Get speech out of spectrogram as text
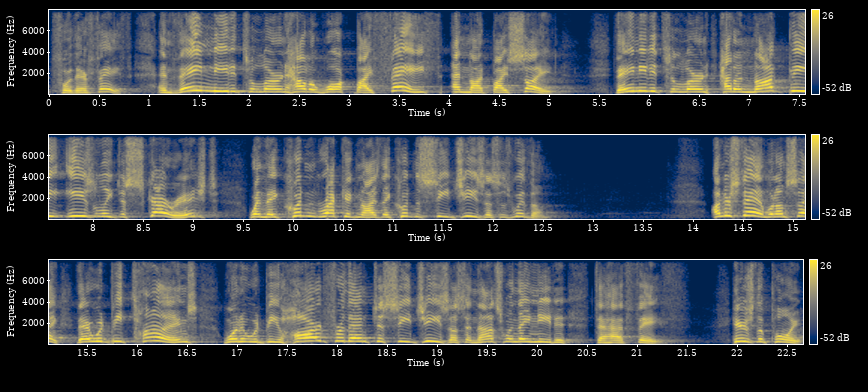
for their faith. And they needed to learn how to walk by faith and not by sight. They needed to learn how to not be easily discouraged when they couldn't recognize, they couldn't see Jesus as with them. Understand what I'm saying. There would be times when it would be hard for them to see Jesus, and that's when they needed to have faith. Here's the point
